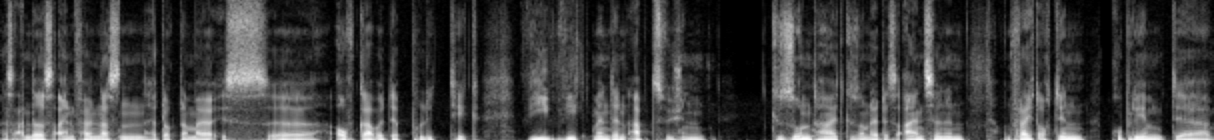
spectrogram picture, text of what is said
was anderes einfallen lassen, Herr Dr. Mayer, ist äh, Aufgabe der Politik. Wie wiegt man denn ab zwischen Gesundheit, Gesundheit des Einzelnen und vielleicht auch den Problemen, der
